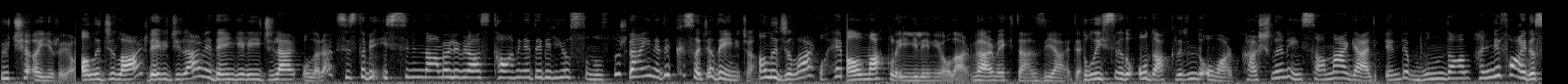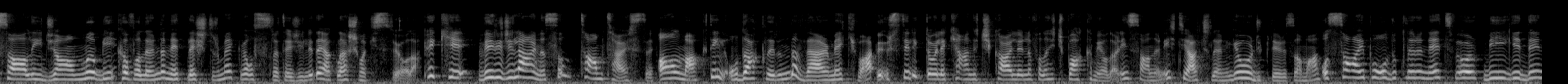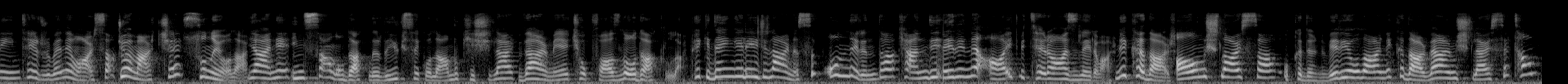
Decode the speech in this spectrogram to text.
üçe ayırıyor. Alıcılar, vericiler ve dengeleyiciler olarak. Siz tabii isminden böyle biraz tahmin edebiliyorsunuzdur. Ben yine de kısaca değineceğim. Alıcılar o hep almakla ilgileniyorlar vermekten ziyade. Dolayısıyla da odaklarında o var. Karşılarına insanlar geldiklerinde bundan hani ne fayda sağlayacağımı bir kafalarında netleştirmek ve o stratejiyle de yaklaşmak istiyorlar. Peki vericiler nasıl? Tam tersi. Almak değil odaklarında vermek var ve üstelik de öyle kendi çıkarlarına falan hiç bakmıyorlar. İnsanların ihtiyaçlarını gördükleri zaman o sahip oldukları network, bilgi, deneyim, tecrübe ne varsa cömertçe sunuyorlar. Yani insan odakları da yüksek olan bu kişiler vermeye çok fazla odaklılar. Peki dengeleyiciler nasıl? Onların da kendilerine ait bir terazileri var. Ne kadar almışlarsa o kadarını veriyorlar. Ne kadar vermişlerse tam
